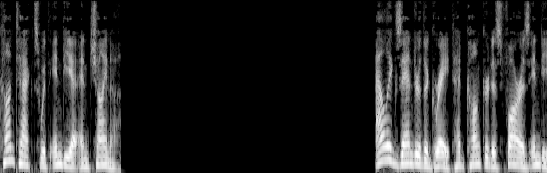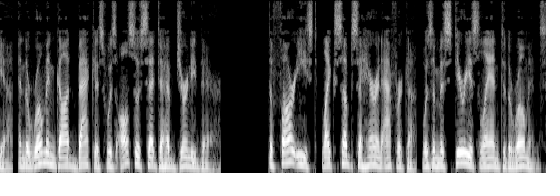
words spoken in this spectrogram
Contacts with India and China Alexander the Great had conquered as far as India, and the Roman god Bacchus was also said to have journeyed there. The Far East, like sub-Saharan Africa, was a mysterious land to the Romans.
